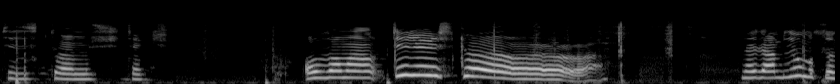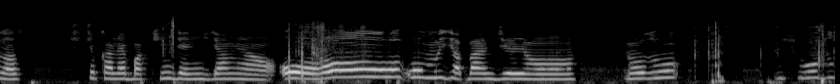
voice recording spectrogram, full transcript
twist dönmüş tek. O zaman Triskör. Neden biliyor musunuz? Küçük kale bakayım deneyeceğim ya. Oo olmayacak bence ya. Ne oldu? Bir şey oldu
